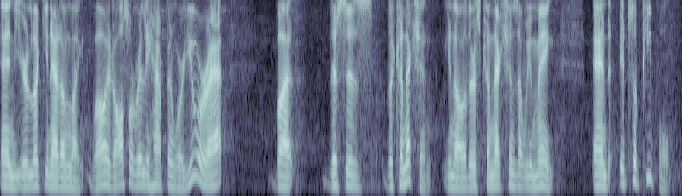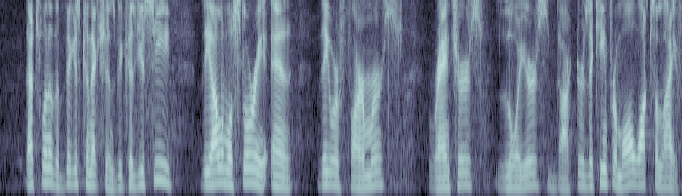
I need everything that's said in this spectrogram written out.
And you're looking at them like, well, it also really happened where you were at, but this is the connection. You know, there's connections that we make. And it's a people. That's one of the biggest connections because you see the Alamo story, and they were farmers, ranchers, lawyers, doctors. They came from all walks of life.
